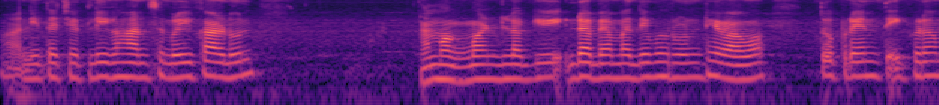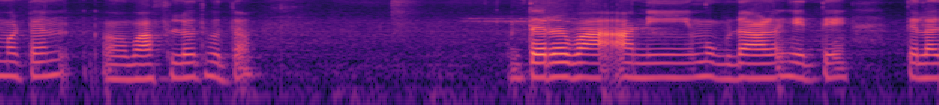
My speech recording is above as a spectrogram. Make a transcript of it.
आणि त्याच्यातली घाण सगळी काढून मग म्हटलं की डब्यामध्ये भरून ठेवावं. तोपर्यंत इकडं मटण वाफलत होतं. तर रवा आणि मूग डाळ हे ते त्याला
